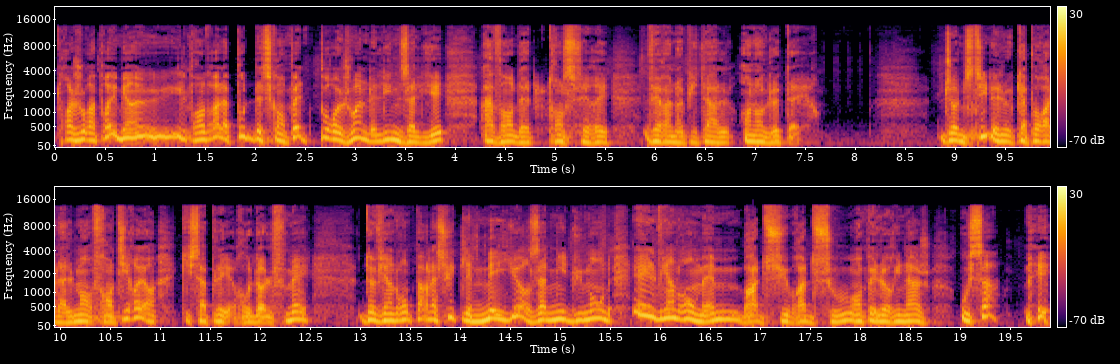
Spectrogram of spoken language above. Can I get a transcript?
trois jours après, eh bien, il prendra la poudre d'escampette pour rejoindre les lignes alliées avant d'être transféré vers un hôpital en Angleterre. John Steele et le caporal allemand franc-tireur, qui s'appelait Rudolf May, deviendront par la suite les meilleurs amis du monde, et ils viendront même, bras dessus, bras dessous, en pèlerinage, où ça? Mais,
